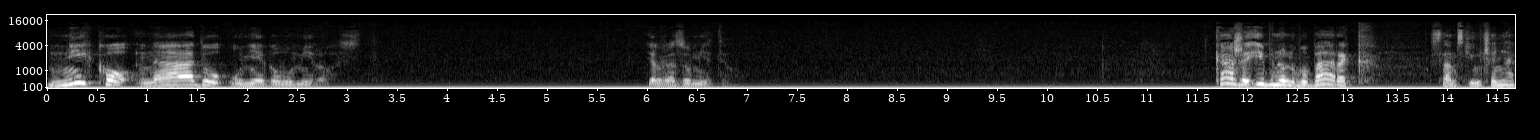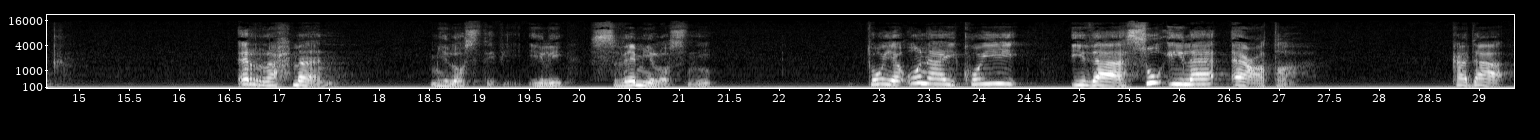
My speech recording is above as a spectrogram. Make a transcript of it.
niko nadu u njegovu milost. Jel razumijete? Kaže Ibnul Mubarak, islamski učenjak, Er-Rahman, milostivi ili svemilosni, to je onaj koji i da su ile e'ata kada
